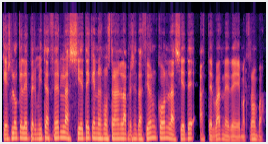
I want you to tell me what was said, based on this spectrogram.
que es lo que le permite hacer las 7 que nos mostraron en la presentación con las 7 Afterburner de Mac Trompa.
